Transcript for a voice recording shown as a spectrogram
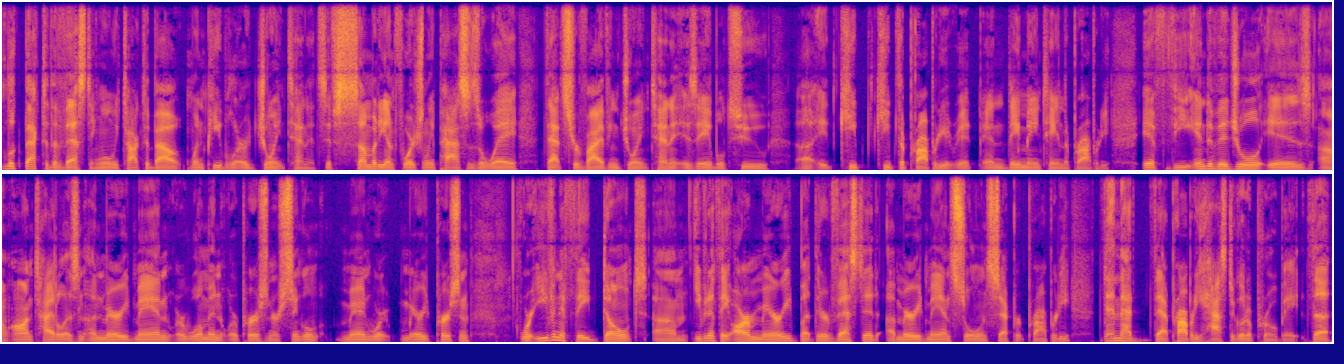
look back to the vesting, when we talked about when people are joint tenants. If somebody unfortunately passes away, that surviving joint tenant is able to uh, it keep keep the property it, and they maintain the property. If the individual is uh, on title as an unmarried man or woman or person or single man or married person, or even if they don't, um, even if they are married but they're vested a married man sole and separate property, then that that property has to go to probate. The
